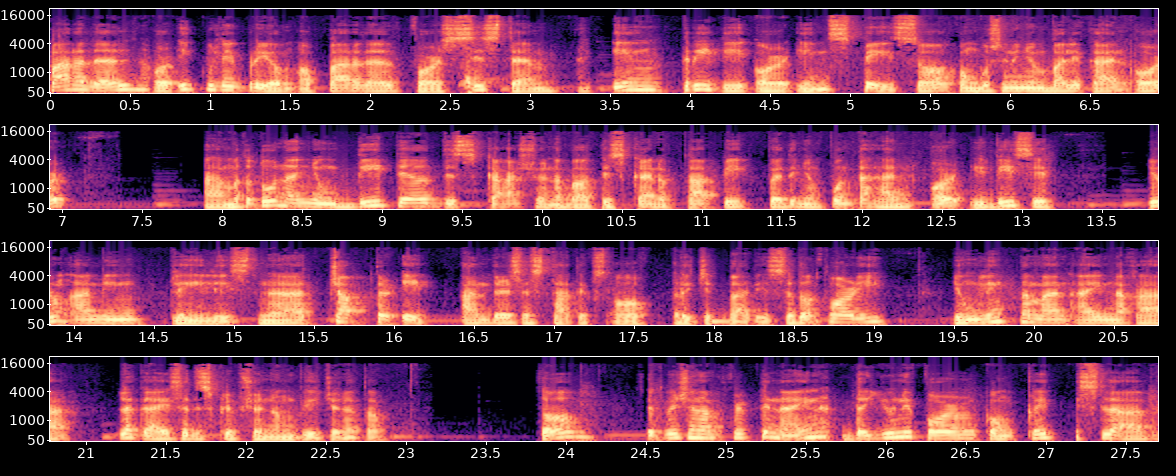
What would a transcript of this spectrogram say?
parallel or equilibrium of parallel force system in 3D or in space. So kung gusto ninyong balikan or uh, matutunan yung detailed discussion about this kind of topic, pwede nyong puntahan or i-visit yung aming playlist na Chapter 8 under sa Statics of Rigid Bodies. So don't worry, yung link naman ay nakalagay sa description ng video na to. So, situation number 59, the uniform concrete slab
